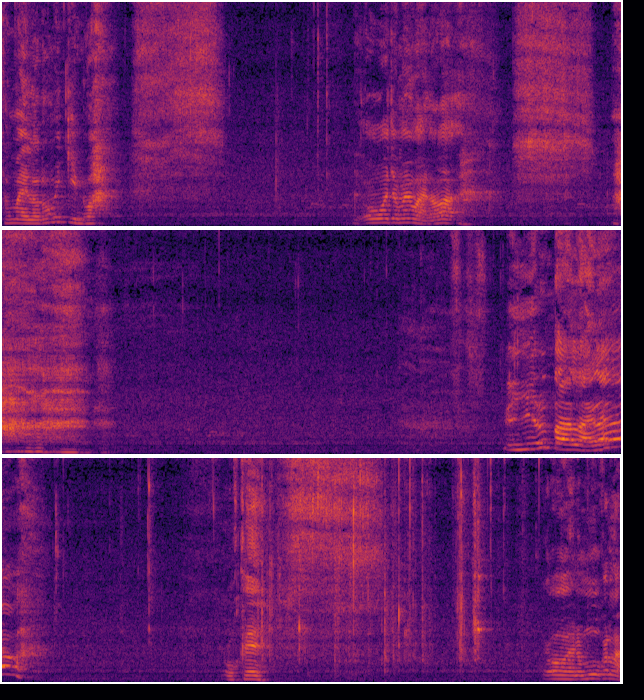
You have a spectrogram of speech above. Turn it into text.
ทำไมเราต้องไม่กินวะ โอ้จะไม่ไหวแล้วอะไอ้เหี้ยน้ำตาไหลแล้ว โอเค โอ้ยน้ำมูกก็ไหล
